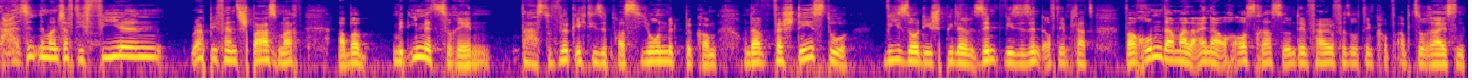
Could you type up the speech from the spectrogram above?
ja, sind eine Mannschaft, die vielen Rugby-Fans Spaß macht, aber mit ihm jetzt zu reden, da hast du wirklich diese Passion mitbekommen. Und da verstehst du, wieso die Spieler sind, wie sie sind auf dem Platz. Warum da mal einer auch ausrastet und dem Farrell versucht, den Kopf abzureißen.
